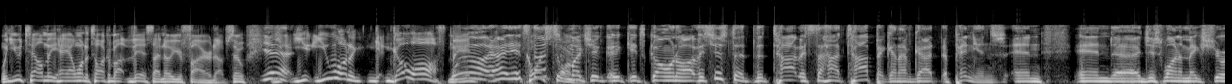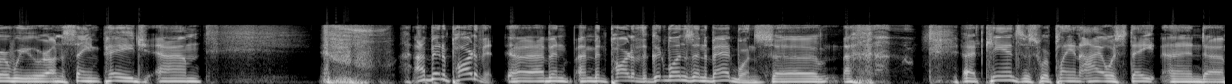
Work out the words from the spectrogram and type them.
when you tell me, hey, I want to talk about this, I know you're fired up. So Yeah. you, you want to go off, man. Well, it's Court not so much it, it- it's going off. It's just the the top. It's the hot topic, and I've got opinions, and and uh, just want to make sure we were on the same page. Um, I've been a part of it. Uh, I've been I've been part of the good ones and the bad ones. Uh, at Kansas, we're playing Iowa State, and uh,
